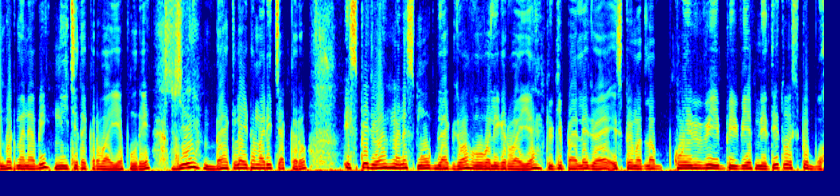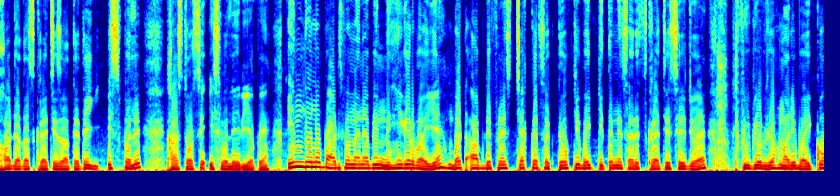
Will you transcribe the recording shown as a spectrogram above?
बट मैंने अभी नीचे तक करवाई है पूरे। ये बैक लाइट हमारी चेक करो, इस पर जो है मैंने स्मोक ब्लैक जो है वो वाली करवाई है, क्योंकि पहले जो है इस पर मतलब कोई भी पी नहीं थी तो इस पर बहुत ज़्यादा स्क्रैचेज आते थे, इस वाले, खासतौर से इस वाले एरिया पे। इन दोनों पार्ट्स पे मैंने अभी नहीं करवाई है बट आप डिफरेंस चेक कर सकते हो कि भाई कितने सारे स्क्रैचेस से जो है पीपीएफ जो हमारी बाइक को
